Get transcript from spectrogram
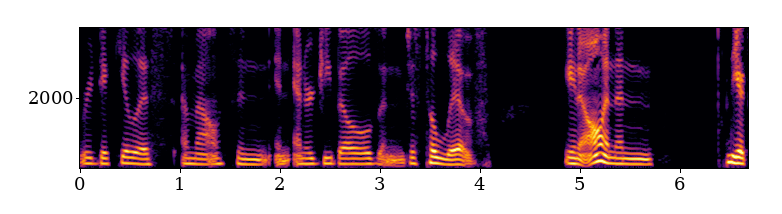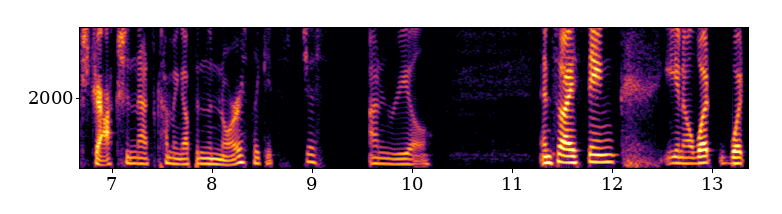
ridiculous amounts in in energy bills and just to live you know? And then the extraction that's coming up in the north like it's just unreal and so i think you know what what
